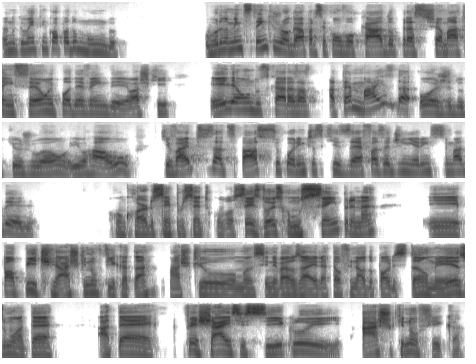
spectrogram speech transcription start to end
Ano que vem tem Copa do Mundo. O Bruno Mendes tem que jogar para ser convocado, para chamar atenção e poder vender. Eu acho que ele é um dos caras, até mais da, hoje do que o João e o Raul, que vai precisar de espaço se o Corinthians quiser fazer dinheiro em cima dele. Concordo 100% com vocês dois, como sempre, né? E palpite, acho que não fica, tá? Acho que o Mancini vai usar ele até o final do Paulistão mesmo, até, até fechar esse ciclo e acho que não fica.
